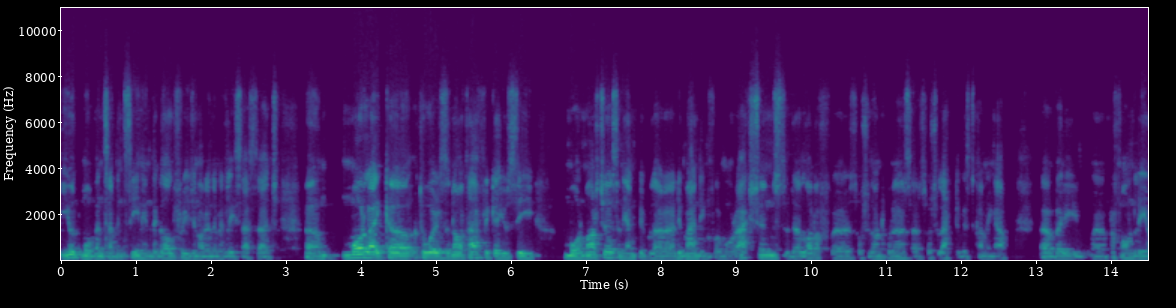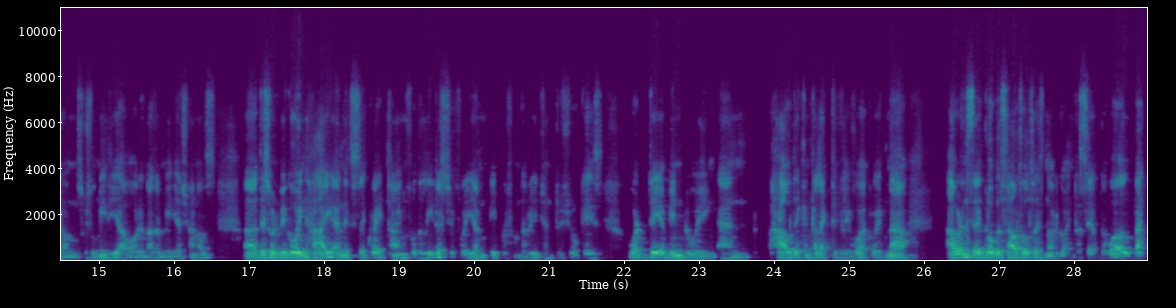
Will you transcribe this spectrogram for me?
youth movements have been seen in the Gulf region or in the Middle East as such. Um, more like uh, towards North Africa, you see more marches and young people are uh, demanding for more actions. There are a lot of uh, social entrepreneurs and social activists coming up uh, very uh, profoundly on social media or in other media channels. Uh, this would be going high and it's a great time for the leadership for young people from the region to showcase what they've been doing and how they can collectively work with. Now, I wouldn't say global south also is not going to save the world, but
